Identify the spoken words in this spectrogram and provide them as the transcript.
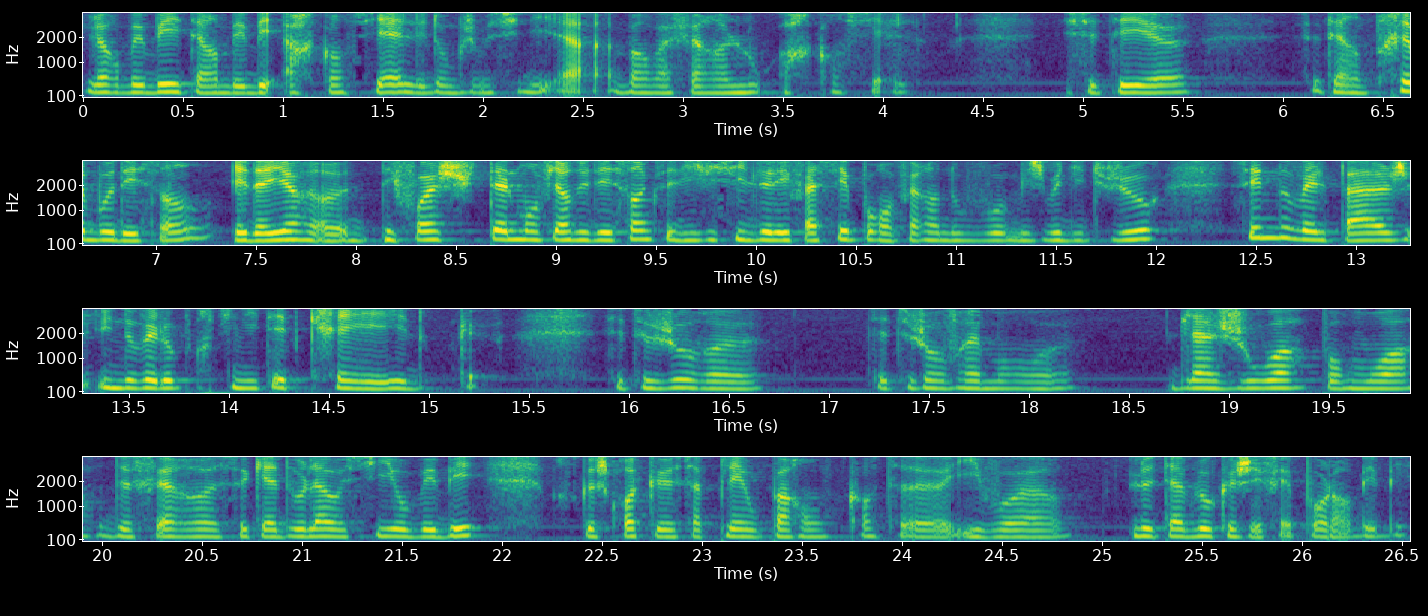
leur bébé était un bébé arc-en-ciel et donc je me suis dit ah ben on va faire un loup arc-en-ciel. Et c'était euh, c'était un très beau dessin. Et d'ailleurs, euh, des fois, je suis tellement fière du dessin que c'est difficile de l'effacer pour en faire un nouveau. Mais je me dis toujours, c'est une nouvelle page, une nouvelle opportunité de créer. Donc, c'est toujours, c'est toujours vraiment de la joie pour moi de faire ce cadeau-là aussi au bébé, parce que je crois que ça plaît aux parents quand ils voient le tableau que j'ai fait pour leur bébé.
